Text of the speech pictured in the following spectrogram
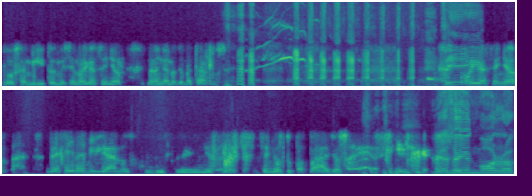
los amiguitos me dicen, oiga señor, me dan ganas de matarlos. Sí. Oiga, señor, deja ir a Emiliano. Señor, tu papá, yo soy. Sí. Yo soy un morro.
